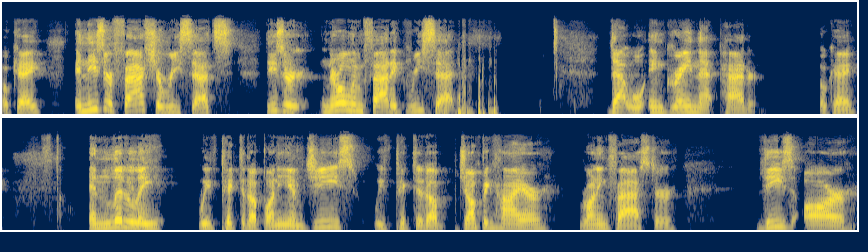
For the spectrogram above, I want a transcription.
Okay? And these are fascia resets. These are neural lymphatic reset that will ingrain that pattern. Okay. And literally, we've picked it up on EMGs, we've picked it up jumping higher, running faster. These are,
